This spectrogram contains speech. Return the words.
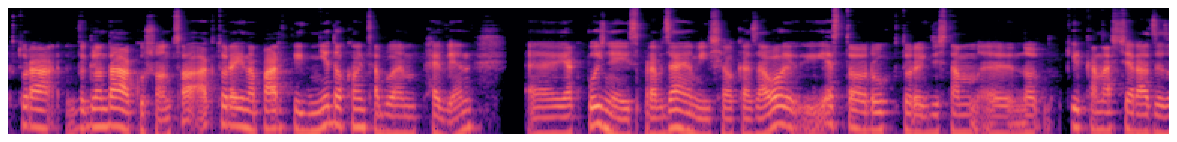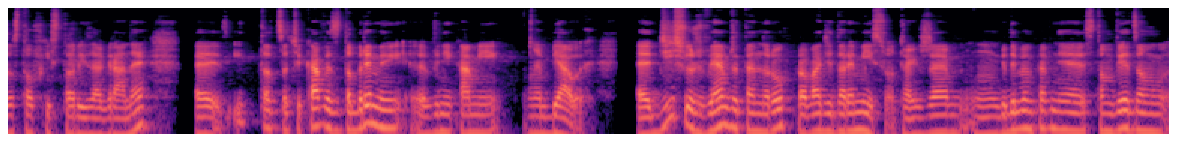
która wyglądała kusząco, a której na partii nie do końca byłem pewien. Jak później sprawdzałem i się okazało, jest to ruch, który gdzieś tam no, kilkanaście razy został w historii zagrany. I to co ciekawe, z dobrymi wynikami białych. E, Dziś już wiem, że ten ruch prowadzi do remisu, także mm, gdybym pewnie z tą wiedzą e,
